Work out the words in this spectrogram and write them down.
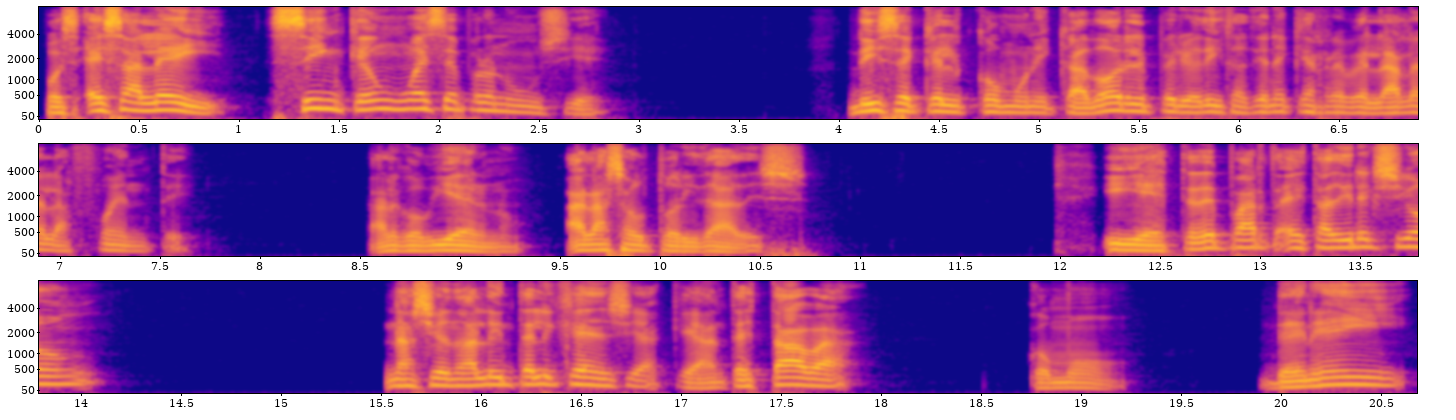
pues esa ley, sin que un juez se pronuncie, dice que el comunicador, el periodista, tiene que revelarle la fuente al gobierno, a las autoridades. Y este esta Dirección Nacional de Inteligencia, que antes estaba como DNI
